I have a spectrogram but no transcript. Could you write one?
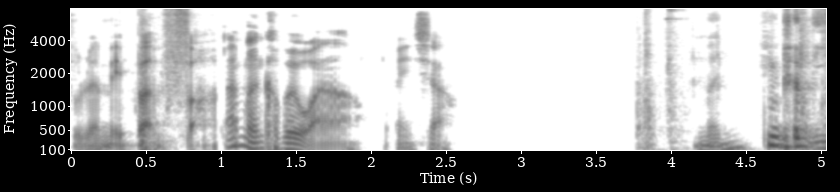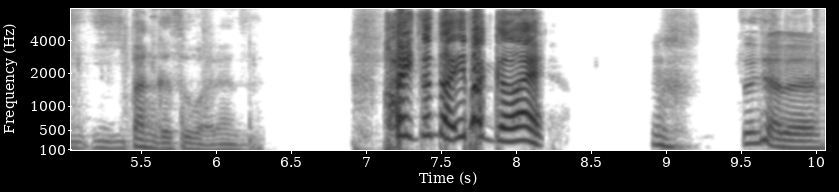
不然没办法。那门可不可以玩啊？等一下。门 一一半个出来，但是嘿，真的，一半格哎，真假的？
